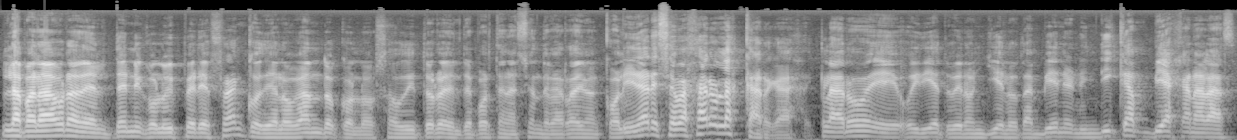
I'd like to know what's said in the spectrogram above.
La palabra del técnico Luis Pérez Franco dialogando con los auditores del Deporte Nación de la Radio en Colinares. Se bajaron las cargas. Claro, eh, hoy día tuvieron hielo también, lo indica. Viajan a las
